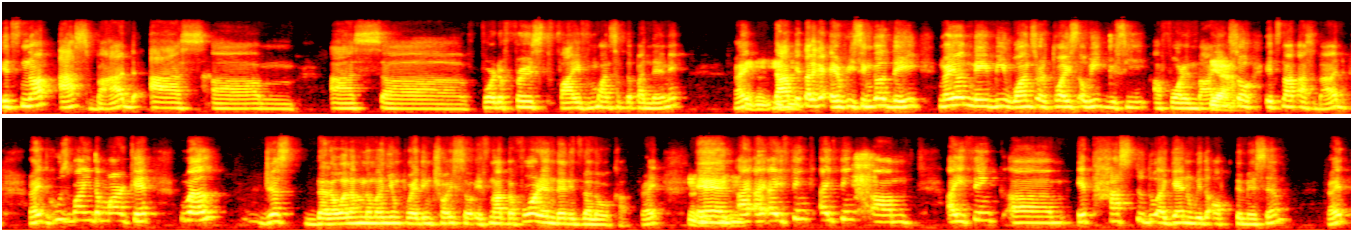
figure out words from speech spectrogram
it's not as bad as um as uh, for the first five months of the pandemic, right? Mhm, Dati talaga every single day. Ngayon, maybe once or twice a week you see a foreign buyer. Yeah. So it's not as bad, right? Who's buying the market? Well, just dalawa lang naman yung pwedeng choice. So if not the foreign, then it's the local, right? Mhm, and mhm. I, I I think I think um I think um it has to do again with optimism, right?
